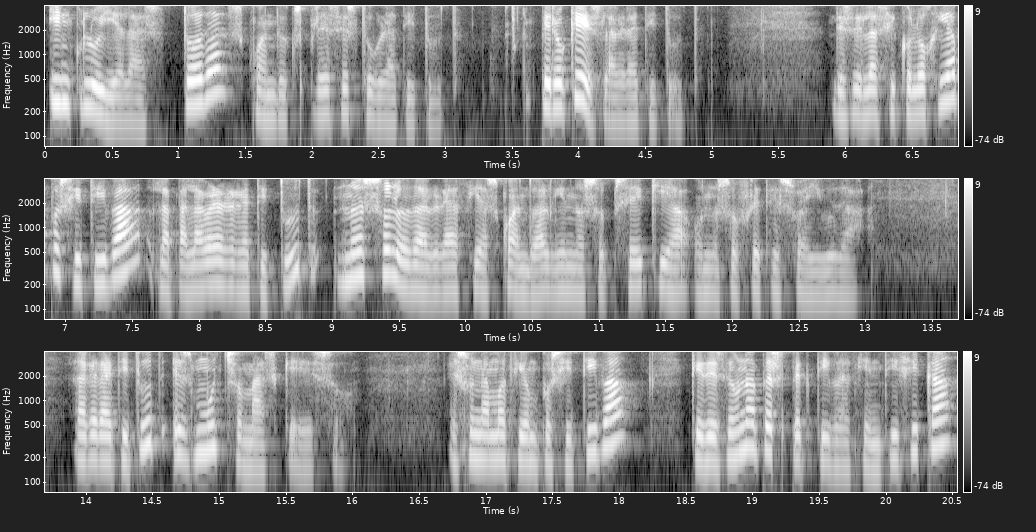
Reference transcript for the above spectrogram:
inclúyelas todas cuando expreses tu gratitud. Pero, ¿qué es la gratitud? Desde la psicología positiva, la palabra gratitud no es solo dar gracias cuando alguien nos obsequia o nos ofrece su ayuda la gratitud es mucho más que eso. Es una emoción positiva que desde una perspectiva científica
